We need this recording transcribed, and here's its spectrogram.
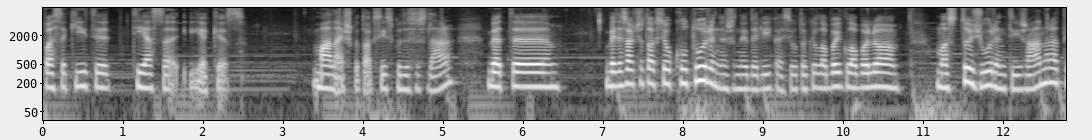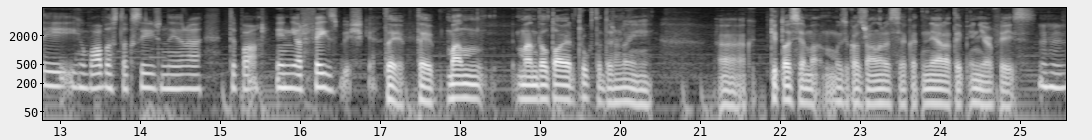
pasakyti tiesą į akis. Man aišku, toks įspūdis susidaro, bet, e, bet tiesiog čia toks jau kultūrinis, žinai, dalykas, jau tokiu labai globaliu mastu žiūrint į žanrą, tai hip hopas toksai, žinai, yra tipo in your face biški. taip, taip. Man, man dėl to ir trūksta dažnai uh, kitose muzikos žanruose, kad nėra taip in your face. Mhm.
